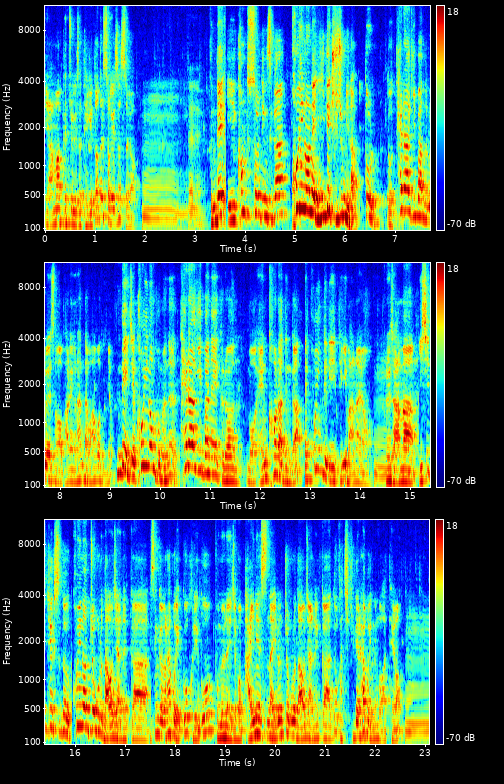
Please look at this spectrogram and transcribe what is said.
이 암호화폐 쪽에서 되게 떠들썩했었어요. 음, 네네. 근데 이 컴투솔딩스가 코인원의 2대 주주입니다. 또, 또 테라 기반으로 해서 발행을 한다고 하거든요. 근데 이제 코인원 보면은 테라 기반의 그런 뭐 앵커라든가 코인들이 되게 많아요. 음. 그래서 아마 이 C2X도 코인원 쪽으로 나오지 않을까 생각을 하고 있고 그리고 보면은 이제 뭐 바이낸스나 이런 쪽으로 나오지 않을까도 같이 기대를 하고 있는 것 같아요. 음,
